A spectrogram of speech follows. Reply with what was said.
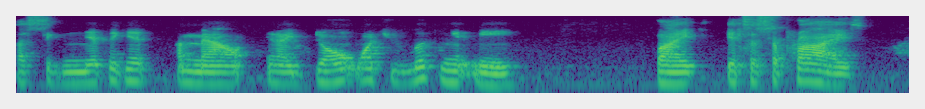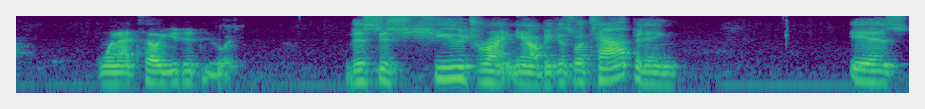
a significant amount. And I don't want you looking at me like it's a surprise when I tell you to do it. This is huge right now because what's happening is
